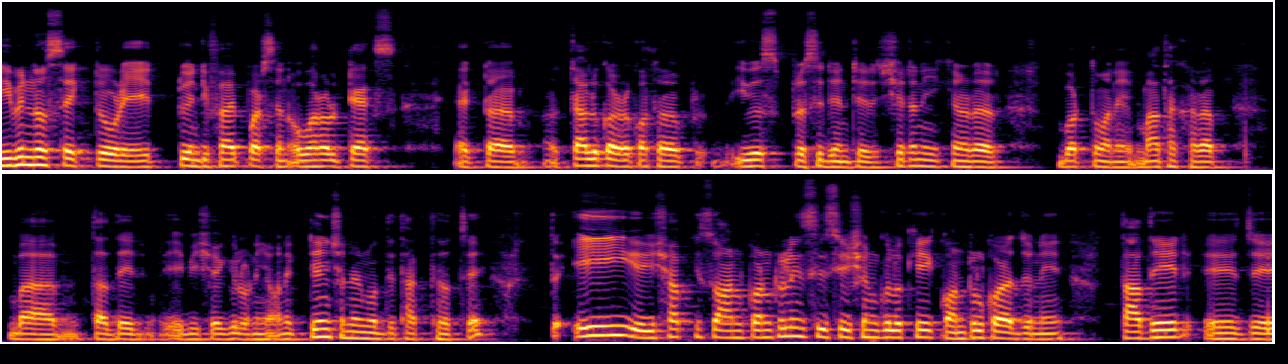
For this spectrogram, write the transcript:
বিভিন্ন সেক্টরে twenty five percent overall tax একটা চালু করার কথা ইউএস প্রেসিডেন্টের সেটা নিয়ে কানাডার বর্তমানে মাথা খারাপ বা তাদের এই বিষয়গুলো নিয়ে অনেক টেনশনের মধ্যে থাকতে হচ্ছে। তো এই এই সব কিছু আনকন্ট্রোলিং সিচুয়েশনগুলোকে কন্ট্রোল করার জন্যে তাদের যে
